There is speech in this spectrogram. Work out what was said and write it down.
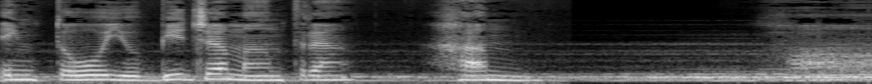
Entoie o Bija Mantra Ham. Ham.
